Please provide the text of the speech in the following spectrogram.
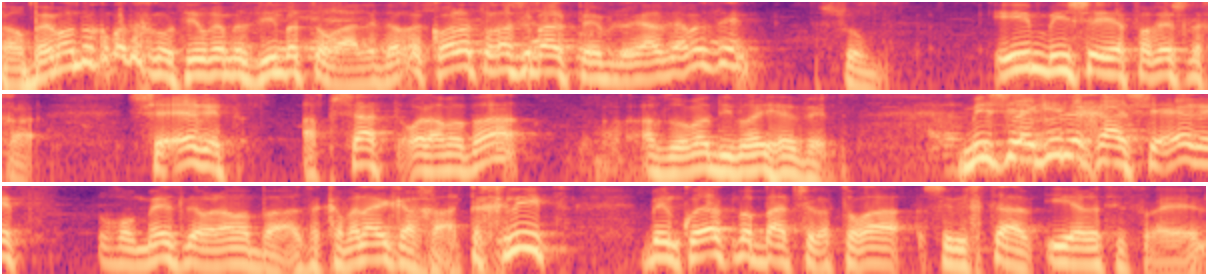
בהרבה מאוד מקומות אנחנו מוצאים רמזים בתורה, כל התורה שבעל פה בנויה על רמזים. שוב, אם מי שיפרש לך שארץ הפשט עולם הבא, אז הוא אומר דברי הבל. מי שיגיד לך שארץ רומז לעולם הבא, אז הכוונה היא ככה, התכלית בנקודת מבט של התורה שבכתב היא ארץ ישראל,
